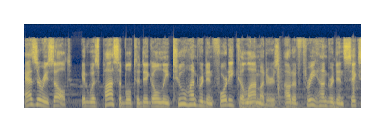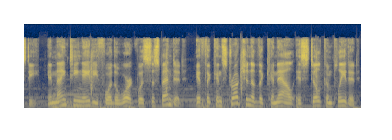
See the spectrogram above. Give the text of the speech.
As a result, it was possible to dig only 240 kilometers out of 360. In 1984, the work was suspended. If the construction of the canal is still completed,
